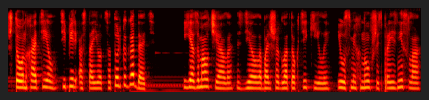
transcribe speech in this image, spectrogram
Что он хотел, теперь остается только гадать. Я замолчала, сделала большой глоток текилы и, усмехнувшись, произнесла.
